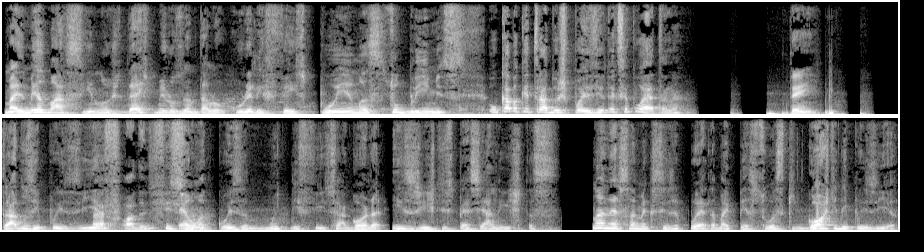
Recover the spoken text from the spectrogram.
Mas mesmo assim, nos dez primeiros anos da loucura, ele fez poemas sublimes. O cabo que traduz poesia tem que ser poeta, né? Tem. Traduzir É, poesia foda, é difícil. é né? uma coisa muito difícil. Agora, existem especialistas. Não é necessariamente que seja poeta, mas pessoas que gostem de poesia.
